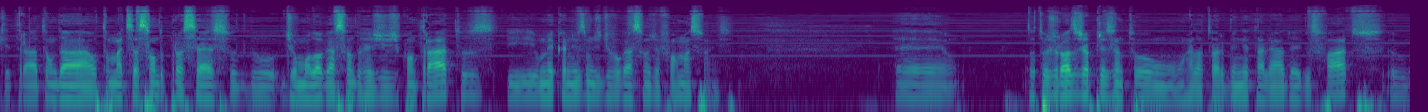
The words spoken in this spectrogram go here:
que tratam da automatização do processo do, de homologação do registro de contratos e o mecanismo de divulgação de informações. É, o Dr. Jurosa já apresentou um relatório bem detalhado aí dos fatos. Eu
